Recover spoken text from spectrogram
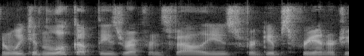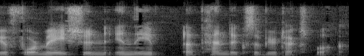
And we can look up these reference values for Gibbs free energy of formation in the appendix of your textbook.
